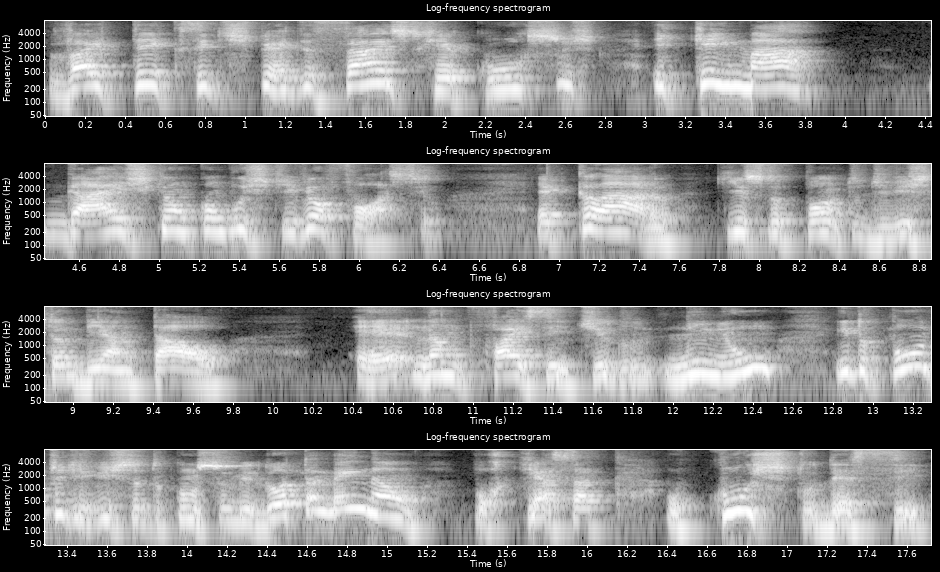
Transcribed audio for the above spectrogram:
vai ter que se desperdiçar esses recursos e queimar gás que é um combustível fóssil. É claro que isso, do ponto de vista ambiental, é, não faz sentido nenhum, e do ponto de vista do consumidor também não, porque essa, o custo desse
